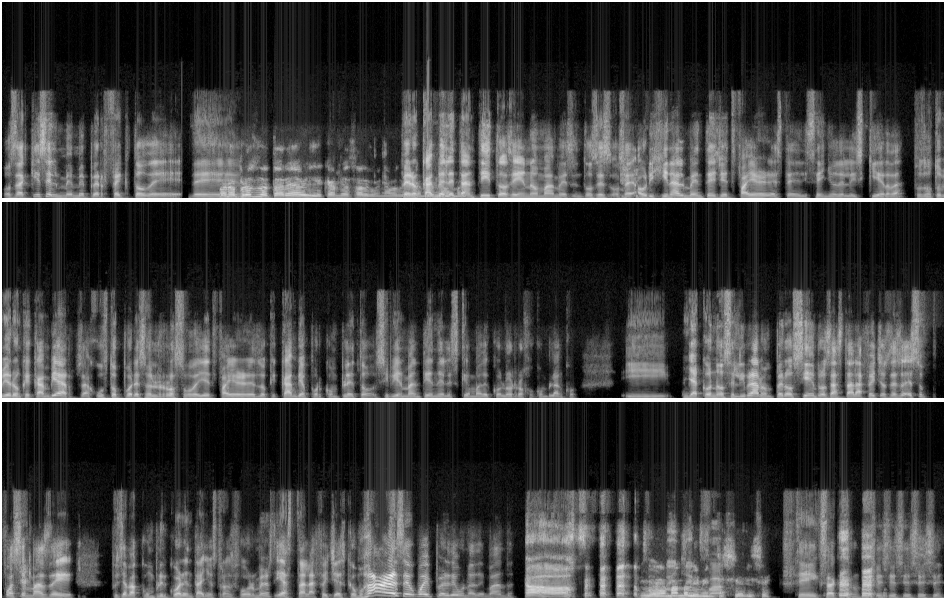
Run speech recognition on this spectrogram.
O sea, aquí es el meme perfecto de. de... Bueno, pero es la tarea y le cambias algo. nada más Pero cámbiale tantito, sí, no mames. Entonces, o sea, originalmente Jetfire, este diseño de la izquierda, pues no tuvieron que cambiar. O sea, justo por eso el rostro de Jetfire es lo que cambia por completo, si bien mantiene el esquema de color rojo con blanco. Y ya con no se libraron, pero siempre, o sea, hasta la fecha, o sea, eso, eso fue hace más de, pues ya va a cumplir 40 años Transformers y hasta la fecha es como, ah, ese güey perdió una demanda. Ah, La demanda alimenticia, dice. Sí, exacto. Sí, sí, sí, sí, sí.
